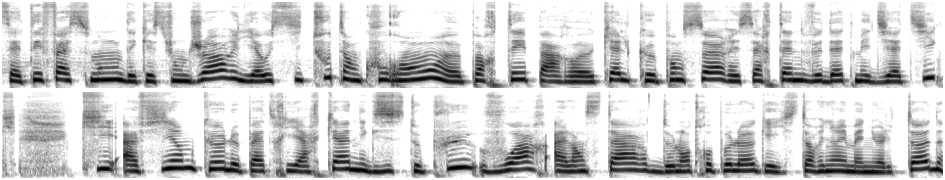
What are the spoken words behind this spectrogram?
cet effacement des questions de genre, il y a aussi tout un courant euh, porté par euh, quelques penseurs et certaines vedettes médiatiques qui affirment que le patriarcat n'existe plus, voire à l'instar de l'anthropologue et historien Emmanuel Todd,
